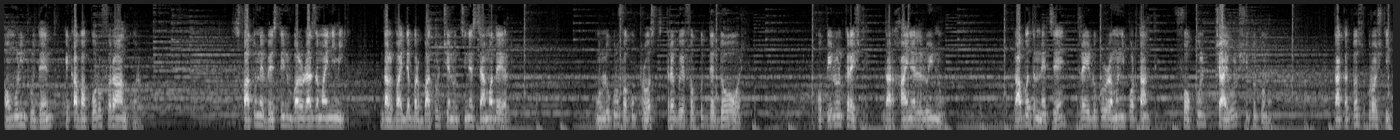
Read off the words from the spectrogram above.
Omul imprudent e ca vaporul fără ancoră. Sfatul nevestei nu valorează mai nimic dar vai de bărbatul ce nu ține seama de el. Un lucru făcut prost trebuie făcut de două ori. Copilul crește, dar hainele lui nu. La bătrânețe, trei lucruri rămân importante. Focul, ceaiul și tutunul. Dacă toți proștii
